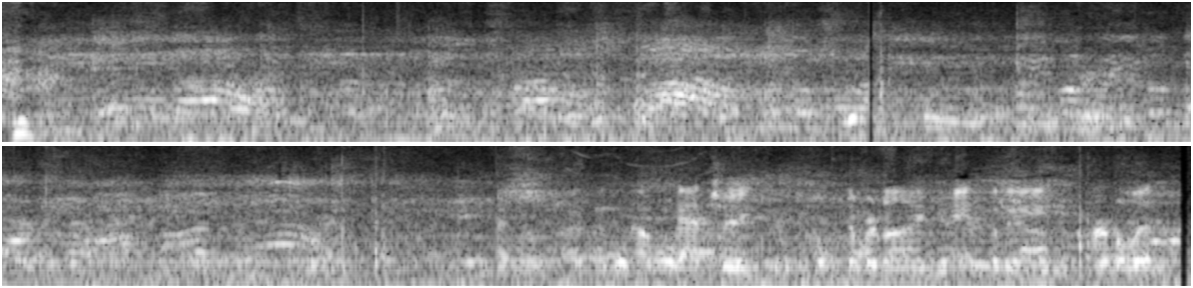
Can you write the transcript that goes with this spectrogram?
Now catching number nine, Anthony Hermelin.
